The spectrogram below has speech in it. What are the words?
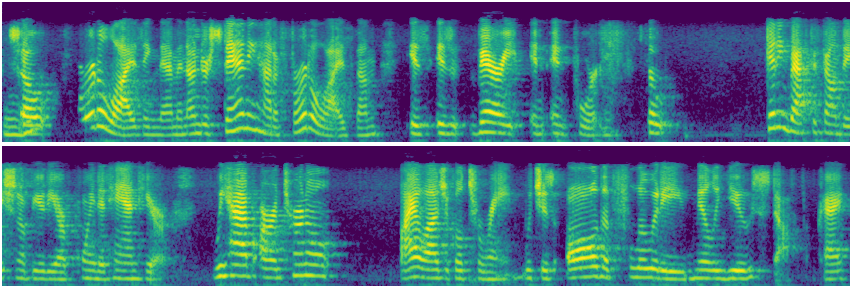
Mm-hmm. So fertilizing them and understanding how to fertilize them is, is very in, important. So getting back to foundational beauty, our point at hand here, we have our internal biological terrain, which is all the fluidy milieu stuff, okay?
